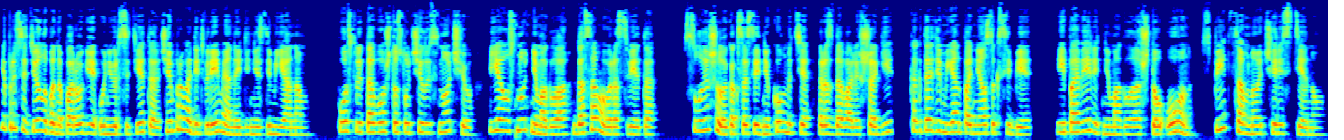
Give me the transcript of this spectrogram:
и просидела бы на пороге университета, чем проводить время наедине с Демьяном. После того, что случилось ночью, я уснуть не могла до самого рассвета. Слышала, как в соседней комнате раздавались шаги, когда Демьян поднялся к себе, и поверить не могла, что он спит со мной через стену.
